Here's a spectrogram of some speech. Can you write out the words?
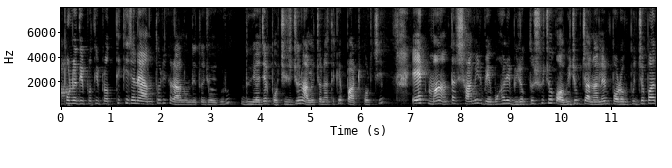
আপনাদের প্রতি প্রত্যেককে জানে আন্তরিক আনন্দিত জয়গুরু। দুই হাজার পঁচিশ জন আলোচনা থেকে পাঠ করছে। এক মা তার স্বামীর ব্যবহারে বিরক্তসূচক অভিযোগ জানালেন পরম পূজ্যপাদ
